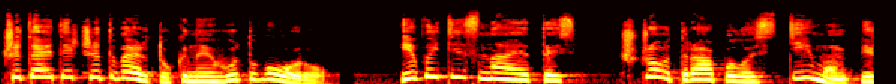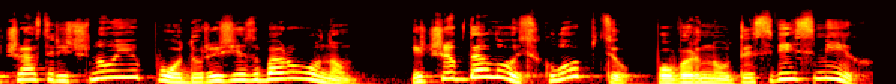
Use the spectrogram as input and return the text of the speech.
читайте четверту книгу твору, і ви дізнаєтесь, що трапилось з Тімом під час річної подорожі з бароном, і чи вдалося хлопцю повернути свій сміх.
